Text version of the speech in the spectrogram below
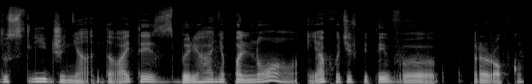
дослідження. Давайте зберігання пального. Я б хотів піти в е, переробку.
